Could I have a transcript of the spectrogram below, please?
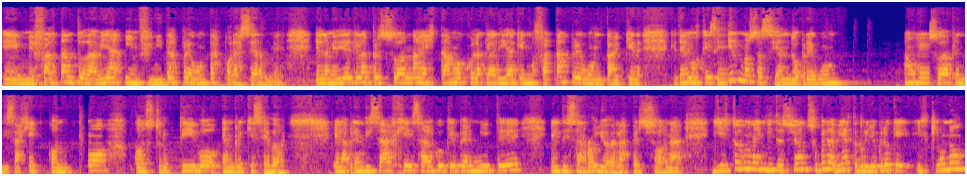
Eh, me faltan todavía infinitas preguntas por hacerme. En la medida que las personas estamos con la claridad que nos faltan preguntas, que, que tenemos que seguirnos haciendo preguntas, eso de aprendizaje continuo, constructivo, enriquecedor. El aprendizaje es algo que permite el desarrollo de las personas y esto es una invitación súper abierta porque yo creo que el que uno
